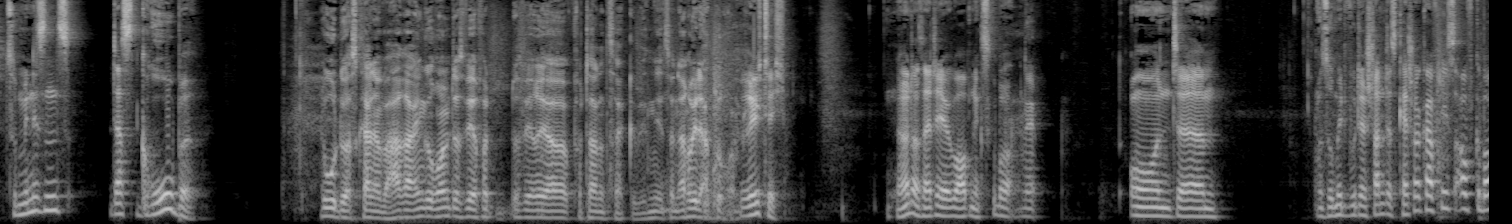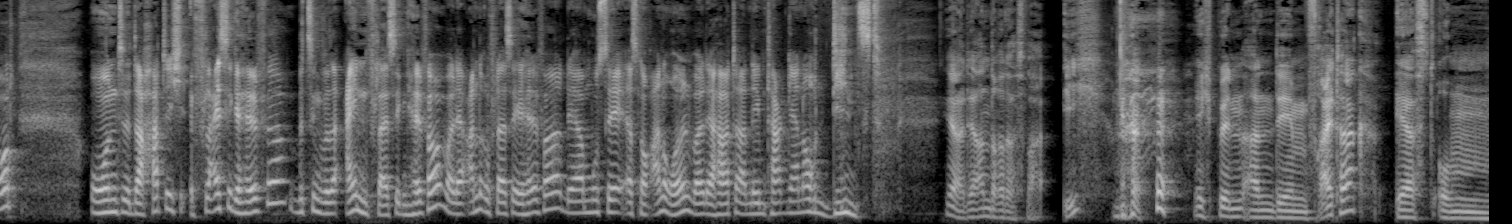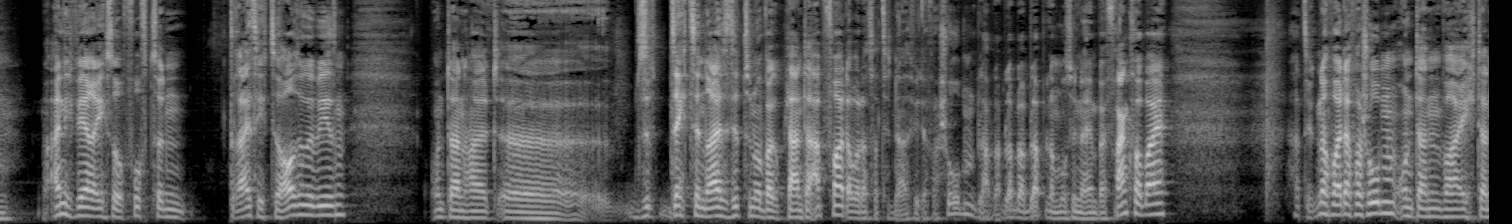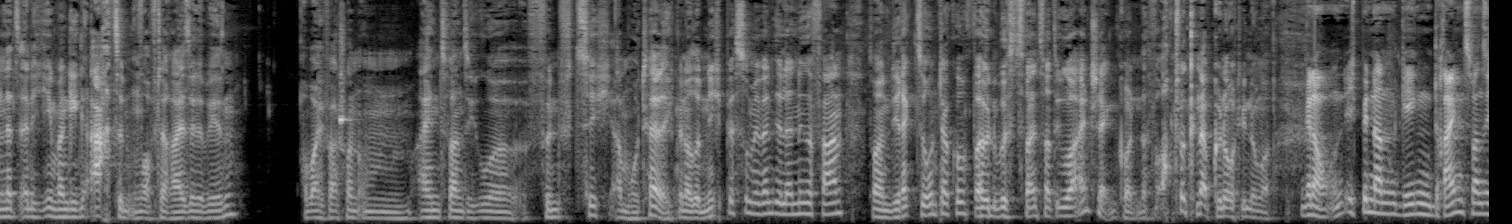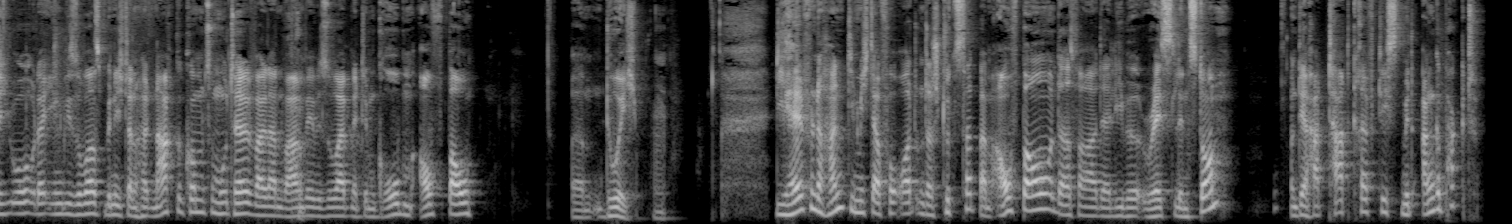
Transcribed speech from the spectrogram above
Zumindestens das Grobe. Gut, du hast keine Ware eingeräumt, das wäre das wäre ja vertane Zeit gewesen. Jetzt danach wieder abgeräumt. Richtig. Ne, das hätte ja überhaupt nichts gebracht. Nee. Und ähm, somit wurde der Stand des Kescher Cafés aufgebaut. Und äh, da hatte ich fleißige Helfer, beziehungsweise einen fleißigen Helfer, weil der andere fleißige Helfer, der musste ja erst noch anrollen, weil der hatte an dem Tag ja noch Dienst. Ja, der andere, das war ich. ich bin an dem Freitag erst um, eigentlich wäre ich so 15.30 zu Hause gewesen. Und dann halt äh, 16.30, 17 Uhr war geplante Abfahrt, aber das hat sich dann alles wieder verschoben, bla bla bla bla bla. Dann muss ich dann bei Frank vorbei. Hat sich noch weiter verschoben und dann war ich dann letztendlich irgendwann gegen 18 Uhr auf der Reise gewesen. Aber ich war schon um 21.50 Uhr am Hotel. Ich bin also nicht bis zum Eventgelände gefahren, sondern direkt zur Unterkunft, weil wir bis 22 Uhr einchecken konnten. Das war auch schon knapp genug, die Nummer. Genau, und ich bin dann gegen 23 Uhr oder irgendwie sowas, bin ich dann halt nachgekommen zum Hotel, weil dann waren wir soweit mit dem groben Aufbau ähm, durch. Hm. Die helfende Hand, die mich da vor Ort unterstützt hat beim Aufbau, das war der liebe Race Storm. Und der hat tatkräftigst mit angepackt.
